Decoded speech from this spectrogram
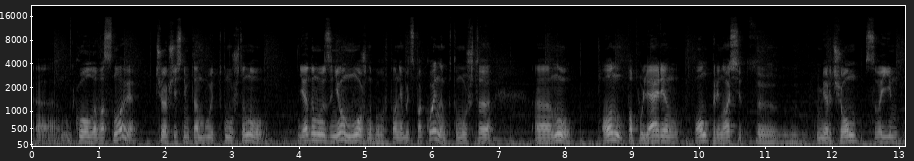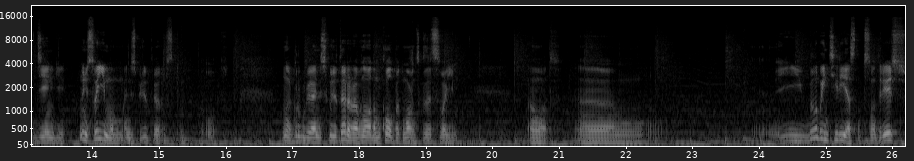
э, Кола в основе, что вообще с ним там будет, потому что, ну, я думаю, за него можно было вполне быть спокойным, потому что, э, ну, он популярен, он приносит э, мерчом своим деньги. Ну, не своим, а андиспиритеровским. Вот. Ну, грубо говоря, андиспиритера равно Адам Кол, поэтому можно сказать своим. Вот. Эм, И было бы интересно посмотреть,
